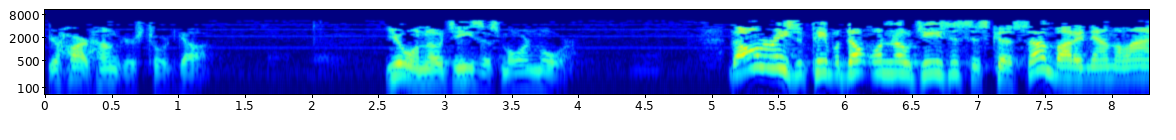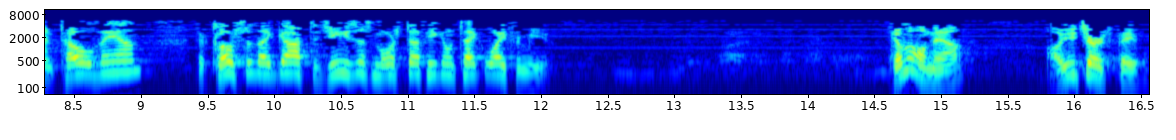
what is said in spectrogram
Your heart hungers toward God. You will know Jesus more and more. The only reason people don't want to know Jesus is because somebody down the line told them the closer they got to Jesus, more stuff He's going to take away from you. Come on now. All you church people.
